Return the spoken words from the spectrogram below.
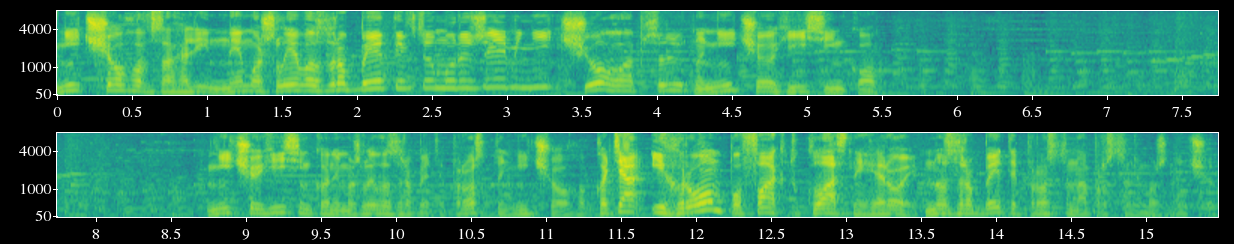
Нічого взагалі неможливо зробити в цьому режимі. Нічого, абсолютно нічогісінько. Нічогісінько неможливо зробити, просто нічого. Хоча і гром, по факту, класний герой, але зробити просто-напросто не можна нічого.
